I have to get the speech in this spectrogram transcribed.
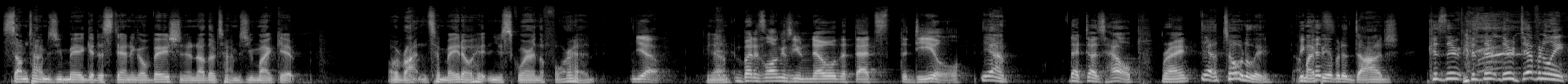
sometimes you may get a standing ovation and other times you might get a rotten tomato hitting you square in the forehead. Yeah, Yeah. But as long as you know that that's the deal, Yeah. that does help, right? Yeah, totally. I might be able to dodge. Because there, because there, there are definitely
